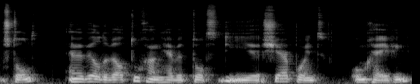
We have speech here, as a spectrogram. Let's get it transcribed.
stond. En we wilden wel toegang hebben tot die eh, SharePoint-omgeving.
